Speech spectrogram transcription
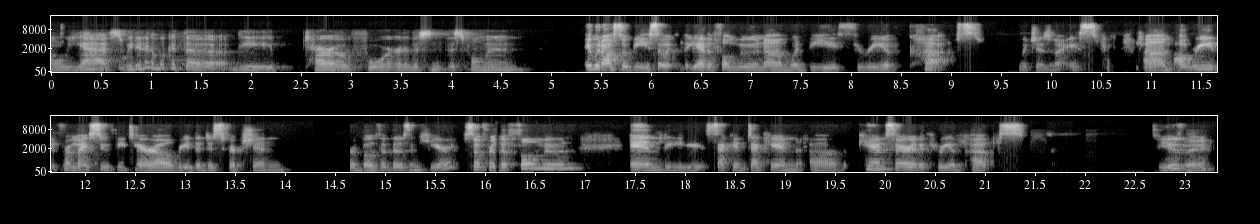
Oh yes, we didn't look at the the tarot for this this full moon. It would also be so. Yeah, the full moon um, would be three of Cups, which is nice. Um, I'll read from my Sufi tarot. I'll read the description for both of those in here. So for the full moon, and the second decan of Cancer, the Three of Cups. Excuse me.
